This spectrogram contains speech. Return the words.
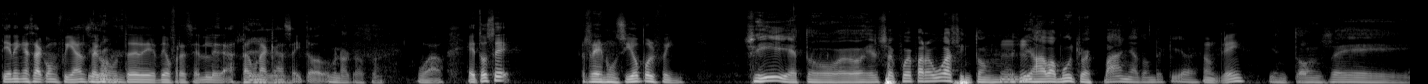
tienen esa confianza Sí, con usted de, de ofrecerle hasta una casa y todo. Una casa. Wow. Entonces, renunció por fin. Sí, esto, él se fue para Washington. Él viajaba mucho a España, donde quiera. Ok. Y entonces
